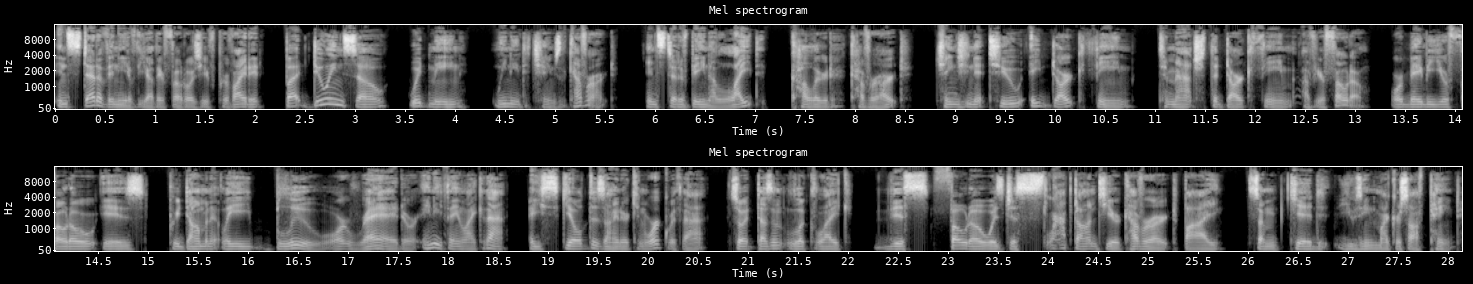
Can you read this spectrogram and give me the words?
instead of any of the other photos you've provided. But doing so would mean we need to change the cover art. Instead of being a light colored cover art, changing it to a dark theme to match the dark theme of your photo. Or maybe your photo is predominantly blue or red or anything like that. A skilled designer can work with that. So it doesn't look like this photo was just slapped onto your cover art by some kid using Microsoft Paint,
